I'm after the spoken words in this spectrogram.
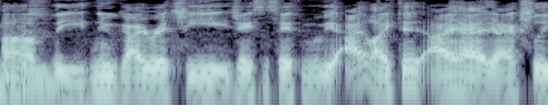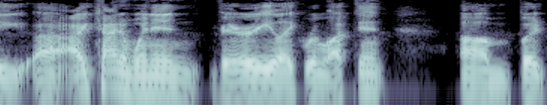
um, the new Guy Ritchie, Jason Statham movie. I liked it. I had actually, uh, I kind of went in very like reluctant, um, but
